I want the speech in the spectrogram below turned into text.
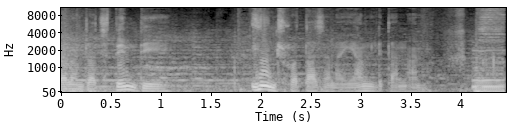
lalandratsy teny dia indro vadazana ihany la tanàny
